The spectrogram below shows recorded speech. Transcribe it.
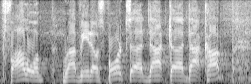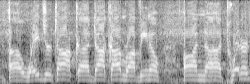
follow him. RobVinoSports.com, uh, com, uh, WagerTalk.com, uh, Rob Vino on uh, Twitter.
